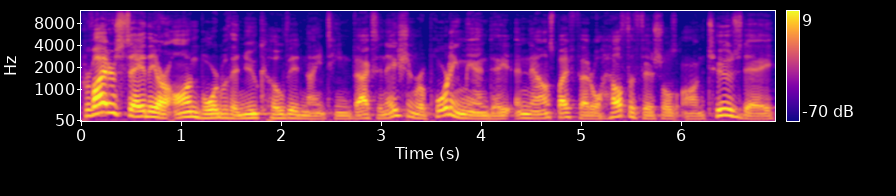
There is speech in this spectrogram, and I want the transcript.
Providers say they are on board with a new COVID-19 vaccination reporting mandate announced by federal health officials on Tuesday,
